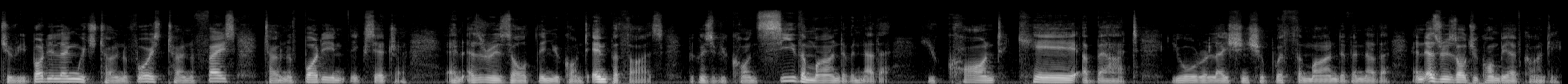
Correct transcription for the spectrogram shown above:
to read body language, tone of voice, tone of face, tone of body, etc. And as a result, then you can't empathize because if you can't see the mind of another, you can't care about your relationship with the mind of another. And as a result, you can't behave kindly.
